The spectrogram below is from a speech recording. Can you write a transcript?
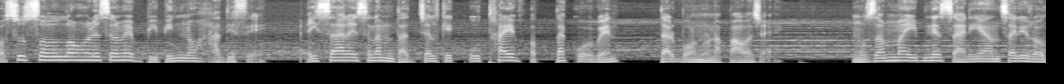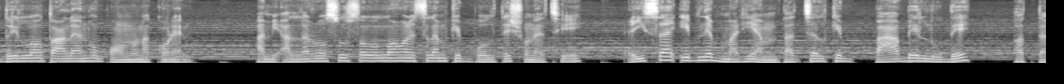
রসুল সাল্লামের বিভিন্ন হাদিসে ঈসা আলাইসাল্লাম দাজ্জালকে কোথায় হত্যা করবেন তার বর্ণনা পাওয়া যায়। মুজাম্মা ইবনে জারিয়া আনসারি রদুল্লাহ তালাহু বর্ণনা করেন, আমি আল্লাহ রসুল সাল্লামকে বলতে শুনেছি, ঈসা ইবনে মারিয়াম দাজ্জালকে বাবে লুদে হত্যা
